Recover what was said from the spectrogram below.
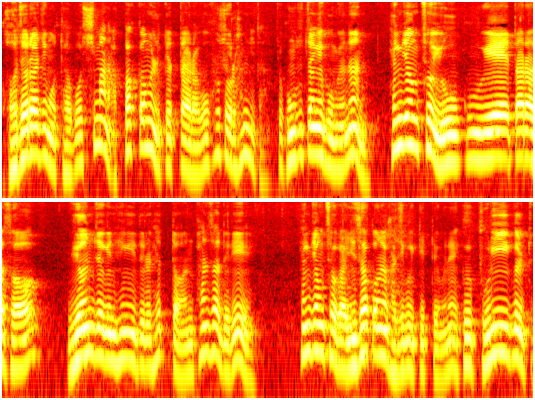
거절하지 못하고 심한 압박감을 느꼈다라고 호소를 합니다. 저 공소장에 보면은 행정처 요구에 따라서 위헌적인 행위들을 했던 판사들이 행정처가 인사권을 가지고 있기 때문에 그 불이익을 두-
